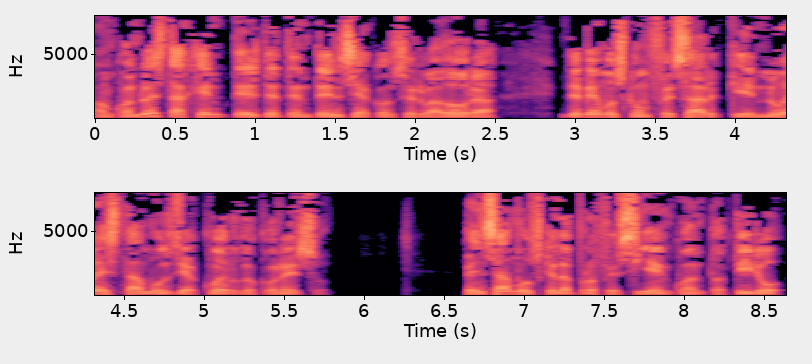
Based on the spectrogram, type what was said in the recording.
Aun cuando esta gente es de tendencia conservadora, debemos confesar que no estamos de acuerdo con eso. Pensamos que la profecía en cuanto a Tiro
